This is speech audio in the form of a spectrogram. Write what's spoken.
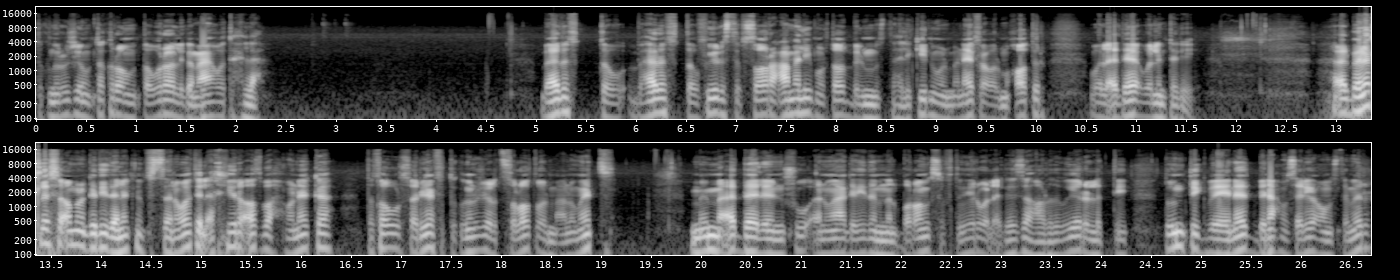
تكنولوجيا مبتكرة ومتطورة لجمعها وتحلها. بهدف تو... بهدف توفير استفسار عملي مرتبط بالمستهلكين والمنافع والمخاطر والأداء والإنتاجية. البيانات ليس أمرا جديدا لكن في السنوات الأخيرة أصبح هناك تطور سريع في تكنولوجيا الاتصالات والمعلومات مما أدى إلى نشوء أنواع جديدة من البرامج software والأجهزة hardware التي تنتج بيانات بنحو سريع ومستمر.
